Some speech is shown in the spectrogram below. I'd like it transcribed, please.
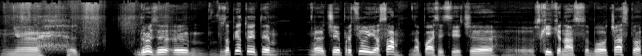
Е, Друзі, запитуєте, чи працюю я сам на пасіці, чи скільки нас, бо часто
